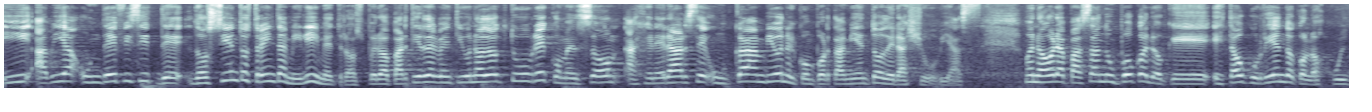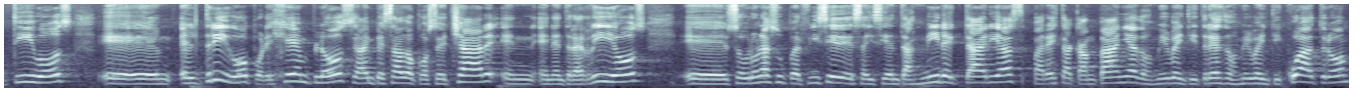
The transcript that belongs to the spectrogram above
y había un déficit de 230 milímetros, pero a partir del 21 de octubre comenzó a generarse un cambio en el comportamiento de las lluvias. Bueno, ahora pasando un poco a lo que está ocurriendo con los cultivos, eh, el trigo, por ejemplo, se ha empezado a cosechar en, Entre Ríos eh, sobre una superficie de 600.000 hectáreas para esta campaña 2023-2024.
